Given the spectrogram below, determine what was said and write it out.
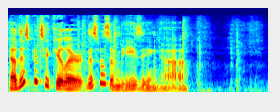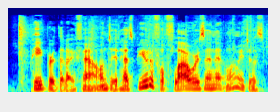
Now, this particular, this was amazing uh, paper that I found. It has beautiful flowers in it. Let me just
